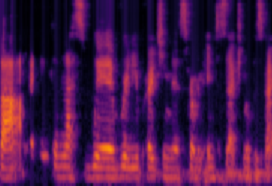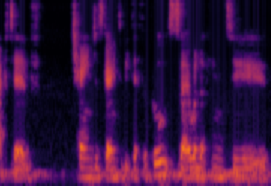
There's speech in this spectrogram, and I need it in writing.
that I think unless we're really approaching this from an intersectional perspective, change is going to be difficult. So we're looking to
